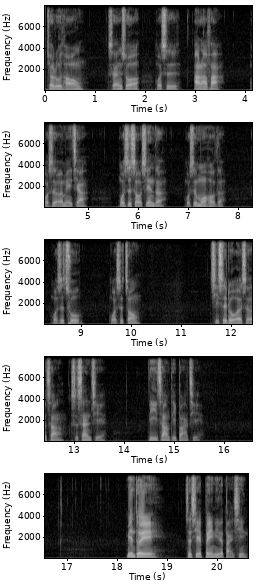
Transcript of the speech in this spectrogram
就如同。神说：“我是阿拉法，我是俄梅戛，我是首先的，我是末后的，我是初，我是终。”启示录二十二章十三节，第一章第八节。面对这些悖逆的百姓，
